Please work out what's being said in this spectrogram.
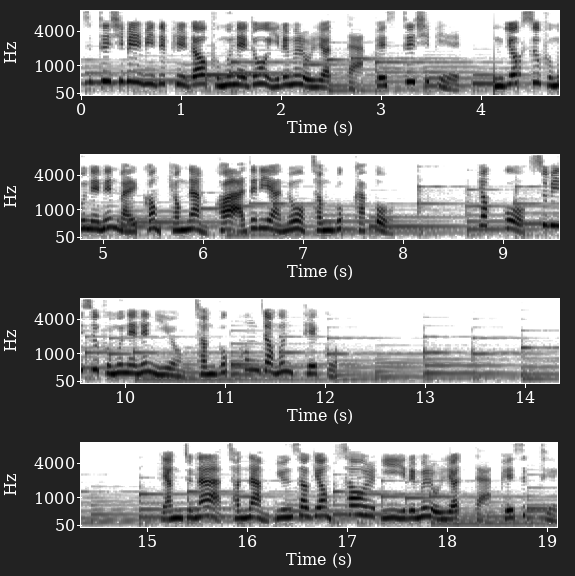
스트 11 미드필더 부문에도 이름을 올렸다. 베스트 11. 공격수 부문에는 말컹, 경남, 과 아드리아노, 전북, 가포. 혁고, 수비수 부문에는 이용, 전북, 홍정훈, 대구. 양준아, 전남, 윤석영, 서울 이 이름을 올렸다. 베스트.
